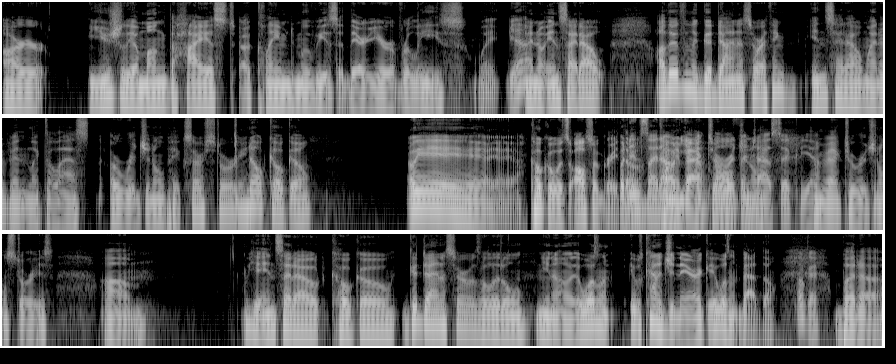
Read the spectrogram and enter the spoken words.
are usually among the highest acclaimed movies at their year of release. Like Yeah. I know Inside Out other than The Good Dinosaur, I think Inside Out might have been like the last original Pixar story. No, Coco, Oh yeah, yeah, yeah, yeah, yeah, yeah. Coco was also great but though. Inside coming Out, back yeah, to all original fantastic. Yeah, coming back to original stories. Um, yeah, Inside Out, Coco, Good Dinosaur was a little, you know, it wasn't. It was kind of generic. It wasn't bad though. okay. But uh,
